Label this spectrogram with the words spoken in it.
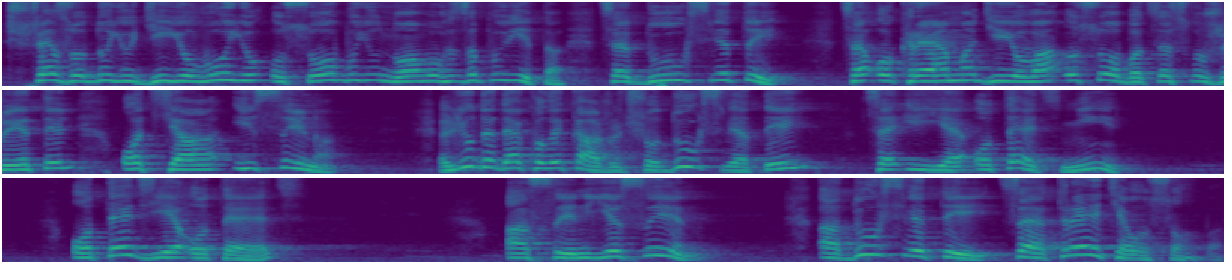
ще з одною дійовою особою нового заповіта. Це Дух Святий. Це окрема дійова особа, це служитель Отця і Сина. Люди деколи кажуть, що Дух Святий це і є Отець. Ні. Отець є Отець, а син є син. А Дух Святий це третя особа,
